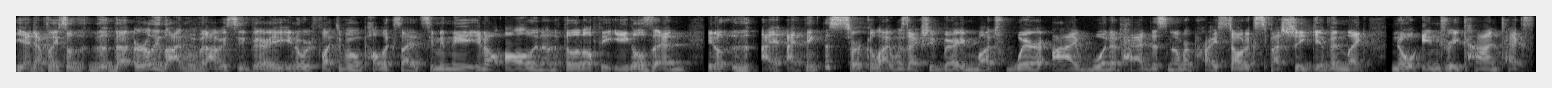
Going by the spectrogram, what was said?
Yeah, definitely. So the, the early line movement, obviously, very you know reflective of a public side, seemingly you know all in on the Philadelphia Eagles, and you know th- I I think the Circa line was actually very much where I would have had this number priced out, especially given like no injury context,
